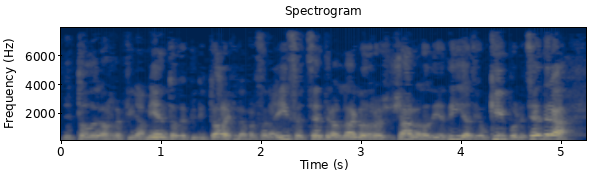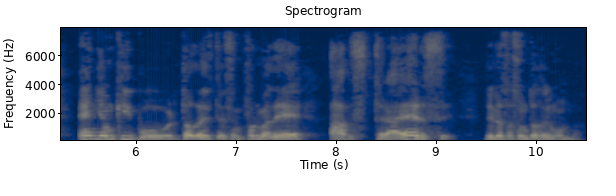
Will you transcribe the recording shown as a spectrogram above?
de todos los refinamientos espirituales que la persona hizo, etcétera, a lo largo de Rosh Hashanah, los 10 días, Yom Kippur, etcétera. En Yom Kippur, todo esto es en forma de abstraerse de los asuntos del mundo.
